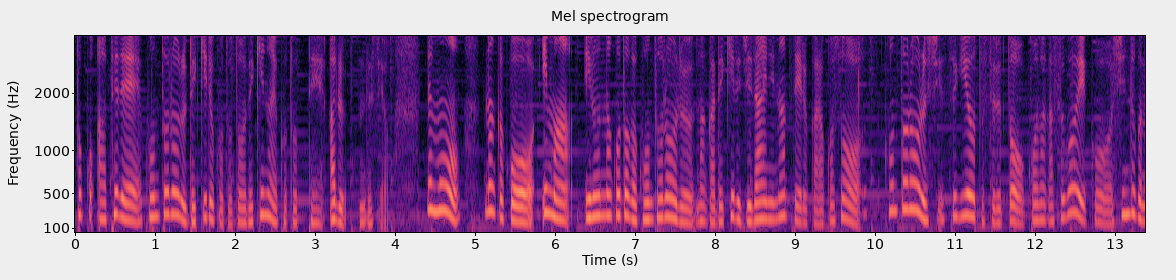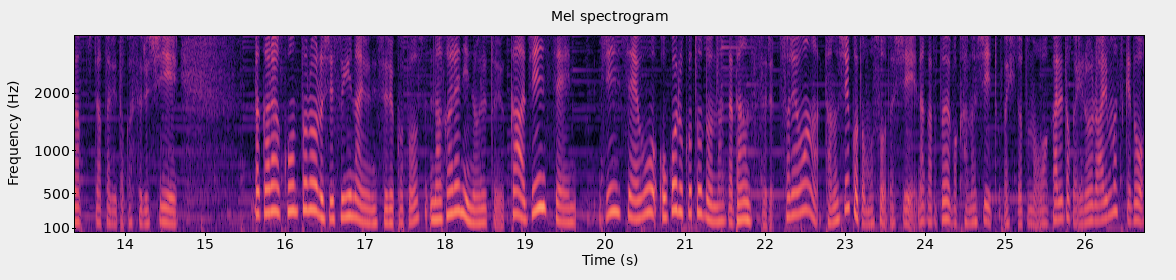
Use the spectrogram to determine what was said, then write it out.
とこあ手でコントロールできることとできないことってあるんですよ。でもなんかこう今いろんなことがコントロールなんかできる時代になっているからこそコントロールしすぎようとするとこうなんかすごいこうしんどくなっちゃったりとかするしだからコントロールしすぎないようにすること流れに乗るというか人生人生を起こることとなんかダンスする。それは楽しいこともそうだしなんか例えば悲しいとか人とのお別れとかいろいろありますけど、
